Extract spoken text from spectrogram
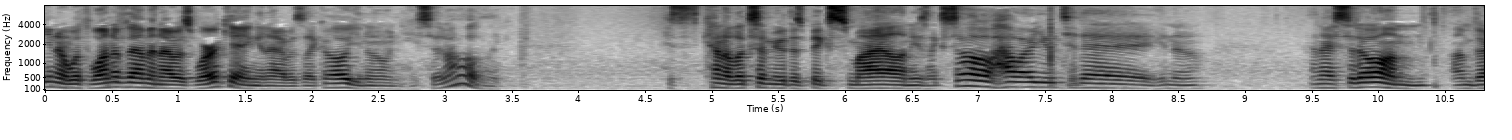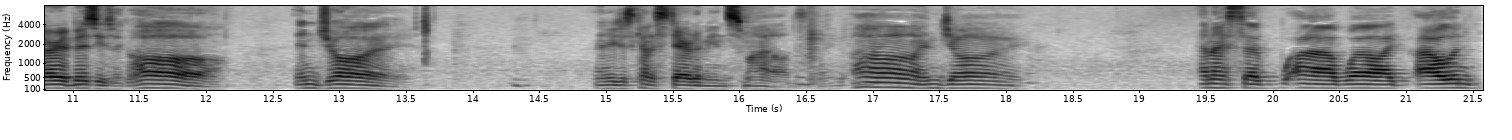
you know, with one of them, and I was working, and I was like, oh, you know, and he said, oh, like, he kind of looks at me with this big smile, and he's like, so, how are you today, you know? And I said, oh, I'm, I'm very busy. He's like, oh, enjoy. And he just kind of stared at me and smiled. Like, oh, enjoy. And I said, uh, well, I, will en-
